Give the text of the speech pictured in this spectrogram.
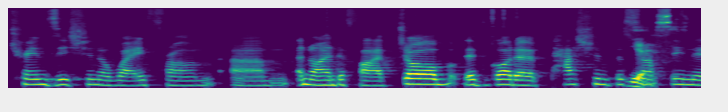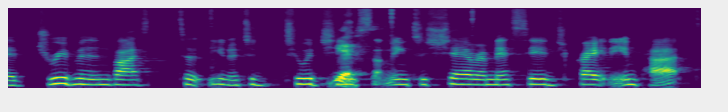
transition away from um, a nine to five job. They've got a passion for yes. something. They're driven by to you know to to achieve yes. something, to share a message, create an impact.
